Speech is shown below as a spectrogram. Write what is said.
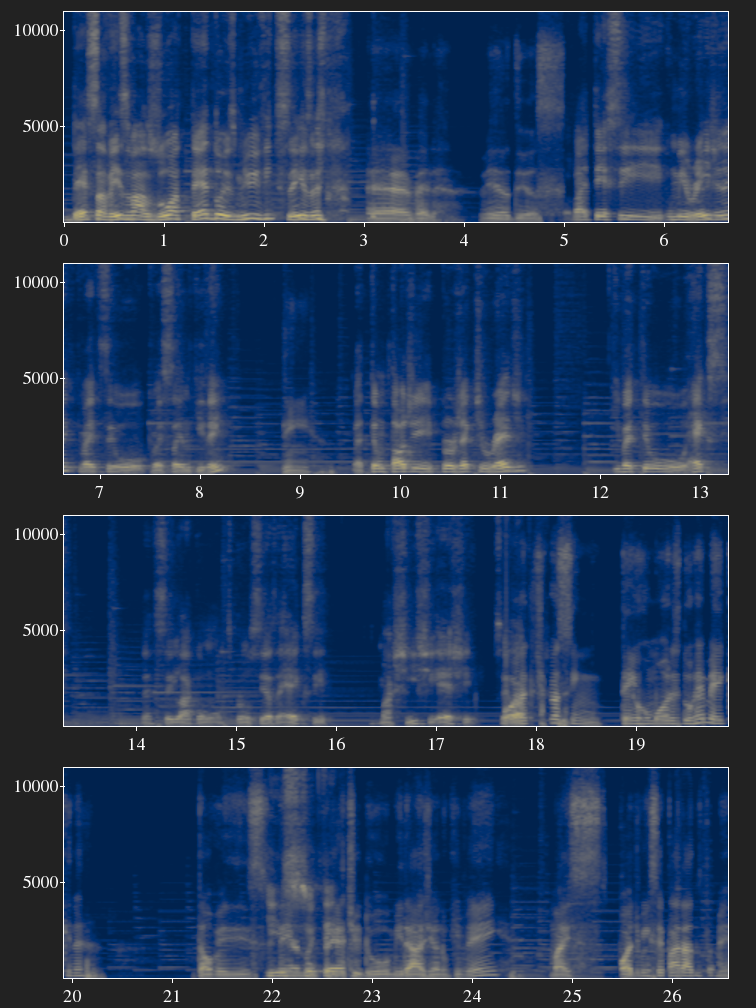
dessa vez vazou até 2026, né? É, velho. Meu Deus. Vai ter esse. O Mirage, né? Que vai ser o. que vai sair ano que vem. Sim. Vai ter um tal de Project Red, e vai ter o Rex, né? Sei lá como se pronuncia, Rex, Machixe, Ash, sei Agora lá. que, tipo assim, tem rumores do remake, né? Talvez Isso, venha no tem... patch do Mirage ano que vem, mas pode vir separado também.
